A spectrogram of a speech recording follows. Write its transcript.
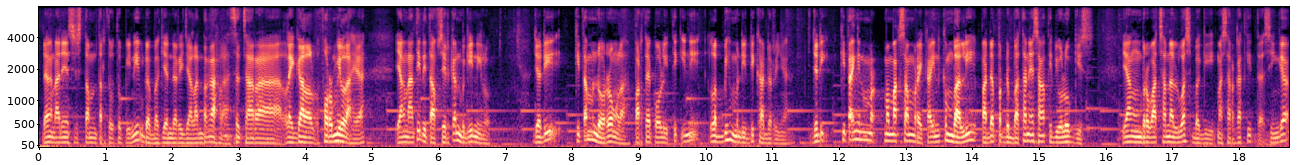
dengan adanya sistem tertutup ini udah bagian dari jalan tengah lah secara legal formil lah ya yang nanti ditafsirkan begini loh. Jadi kita mendorong lah partai politik ini lebih mendidik kadernya. Jadi kita ingin memaksa mereka ini kembali pada perdebatan yang sangat ideologis yang berwacana luas bagi masyarakat kita. Sehingga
